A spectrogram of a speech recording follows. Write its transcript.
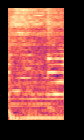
Bye.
